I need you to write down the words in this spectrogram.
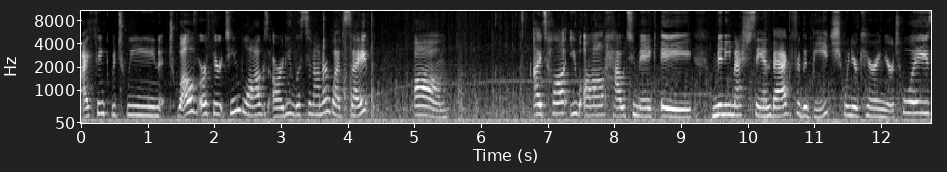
I think, between 12 or 13 blogs already listed on our website. Um, I taught you all how to make a mini mesh sandbag for the beach when you're carrying your toys,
